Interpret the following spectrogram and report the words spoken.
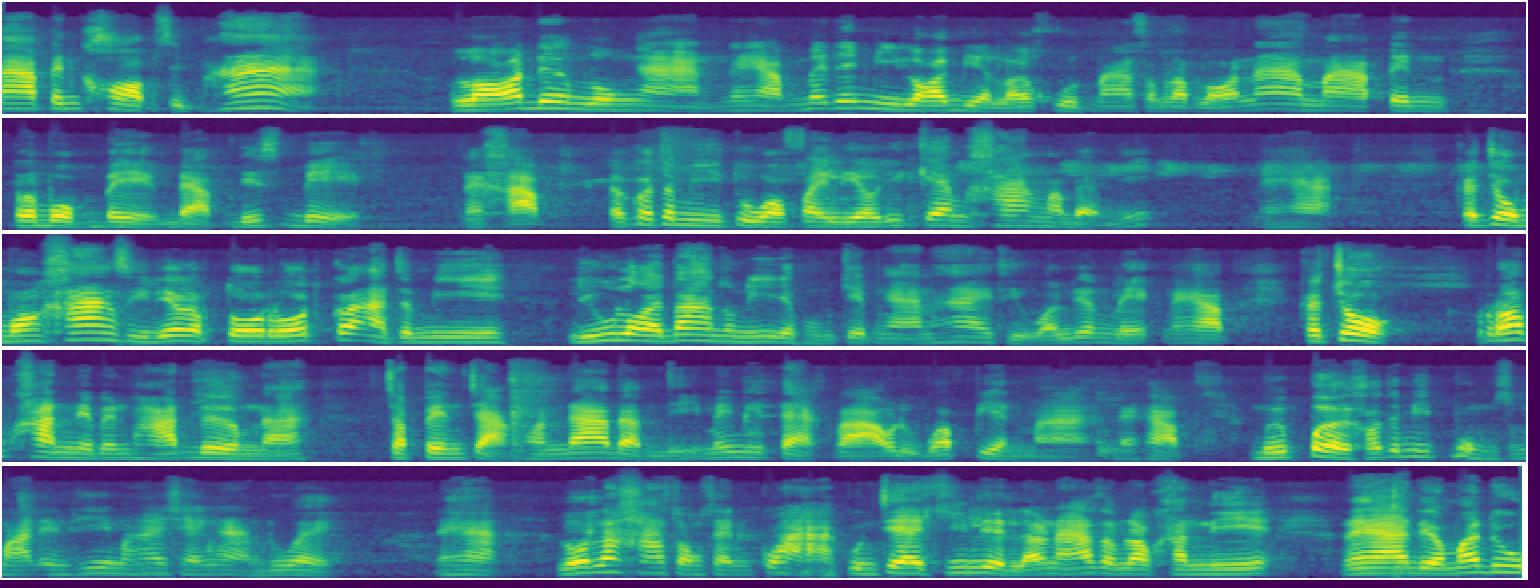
มาเป็นขอบ 15 ล้อเดิมโรงงานนะครับไม่ได้มีรอยเบียดรอยขูดมาสำหรับล้อหน้ามาเป็นระบบเบรกแบบดิสเบรกนะครับแล้วก็จะมีตัวไฟเลี้ยวที่แก้มข้างมาแบบนี้นะฮะกระจกมองข้างสีเดียวกับตัวรถก็อาจจะมีริ้วรอยบ้างตรงนี้เดี๋ยวผมเก็บงานให้ถือว่าเรื่องเล็กนะครับกระจกรอบคันเนี่ยเป็นพาร์ทเดิมนะจะเป็นจาก Honda แบบนี้ไม่มีแตกร้าวหรือว่าเปลี่ยนมานะครับมือเปิดเขาจะมีปุ่ม Smart Entry มาให้ใช้งานด้วย นะฮะลดราคา2 0 0 0 0 0 กว่ากุญแจคีย์เลสแล้วนะสำหรับคันนี้นะฮะเดี๋ยวมาดู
